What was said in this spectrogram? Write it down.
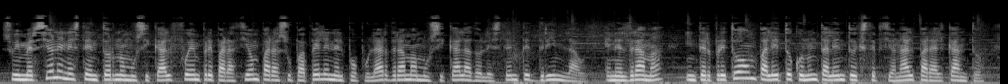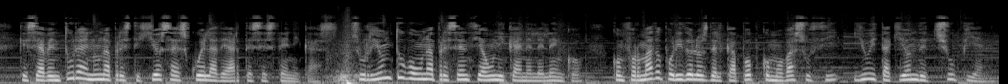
Su inmersión en este entorno musical fue en preparación para su papel en el popular drama musical adolescente Dream Loud. En el drama, interpretó a un paleto con un talento excepcional para el canto, que se aventura en una prestigiosa escuela de artes escénicas. Surryun tuvo una presencia única en el elenco, conformado por ídolos del K-pop como Ba Su-ji, Yu y Taekyon de Chu Pien.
